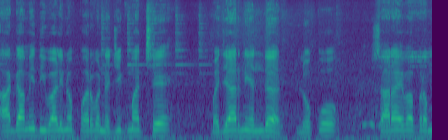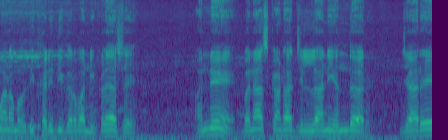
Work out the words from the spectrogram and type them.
આગામી દિવાળીનો પર્વ નજીકમાં જ છે. બજારની અંદર લોકો સારા એવા પ્રમાણમાં બધી ખરીદી કરવા નીકળ્યા છે. અને બનાસકાંઠા જિલ્લાની અંદર જ્યારે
